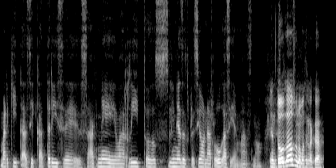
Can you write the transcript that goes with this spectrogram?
marquitas, cicatrices, acné, barritos, líneas de expresión, arrugas y demás, ¿no? ¿En todos lados o nomás en la cara?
